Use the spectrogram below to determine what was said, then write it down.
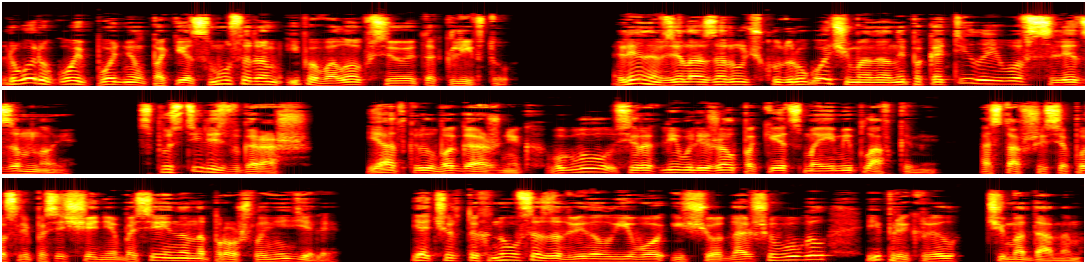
другой рукой поднял пакет с мусором и поволок все это к лифту. Лена взяла за ручку другой чемодан и покатила его вслед за мной. Спустились в гараж. Я открыл багажник. В углу сиротливо лежал пакет с моими плавками, оставшийся после посещения бассейна на прошлой неделе. Я чертыхнулся, задвинул его еще дальше в угол и прикрыл чемоданом.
